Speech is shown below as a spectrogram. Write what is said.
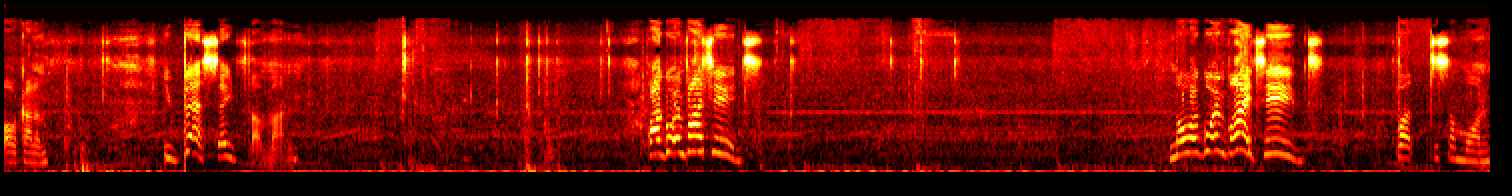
Oh, Callum. You better save that, man. I got invited. No, I got invited. But to someone.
